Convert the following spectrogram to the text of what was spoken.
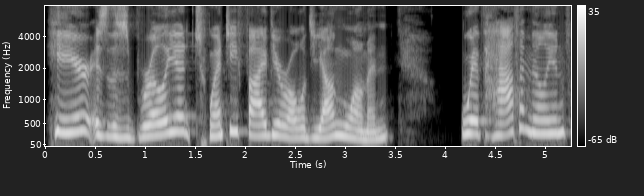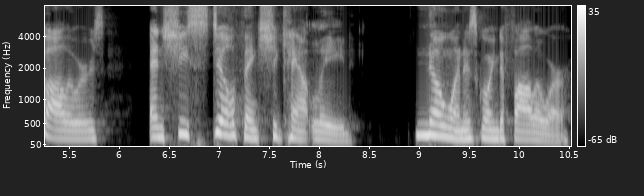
Here is this brilliant 25 year old young woman with half a million followers, and she still thinks she can't lead. No one is going to follow her.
